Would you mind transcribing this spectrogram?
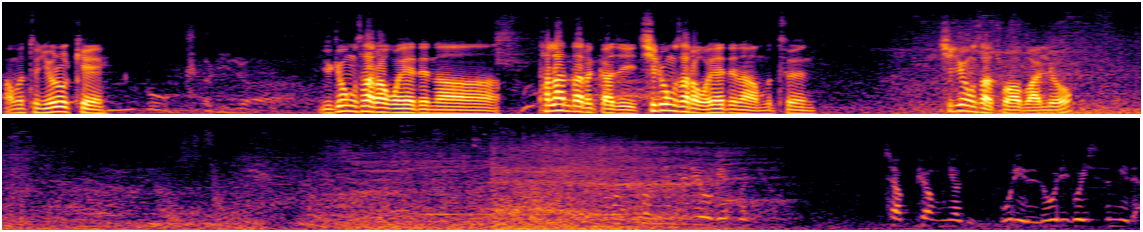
아무튼 요렇게 유경사라고 해야 되나 탈란다르까지 칠용사라고 해야 되나 아무튼 칠용사 조합 완료. 적 병력이 우리를 노리고 있습니다.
